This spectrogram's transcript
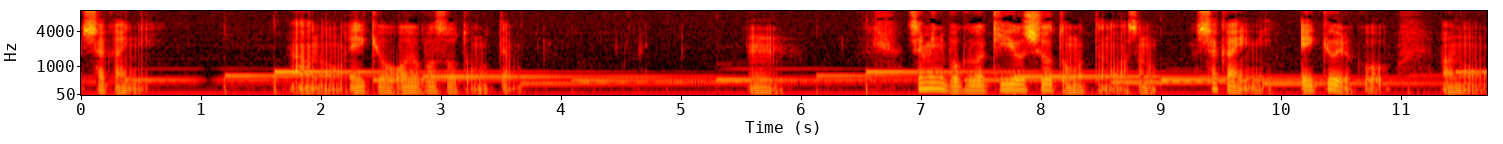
社会にあの影響を及ぼそうと思っても。うん。ちなみに僕が起業しようと思ったのはその社会に影響力をあの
